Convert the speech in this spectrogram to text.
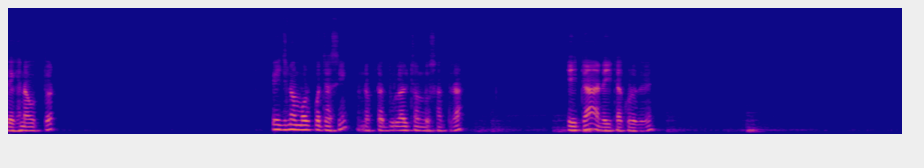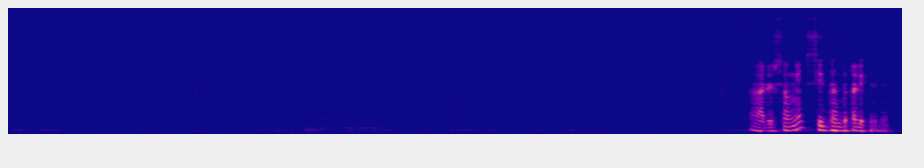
দেখে নাও উত্তর। পেজ নম্বর পঁচাশি, ডক্টর দুলাল চন্দ্র সাঁতরা। এইটা আর এইটা করে দেবে। আর এর সঙ্গে সিদ্ধান্তটা লিখে দেবে।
